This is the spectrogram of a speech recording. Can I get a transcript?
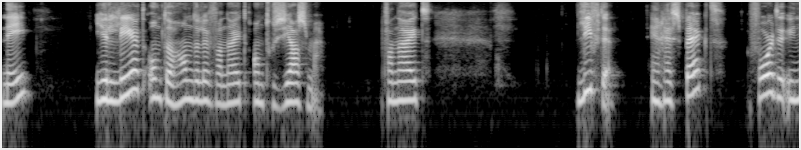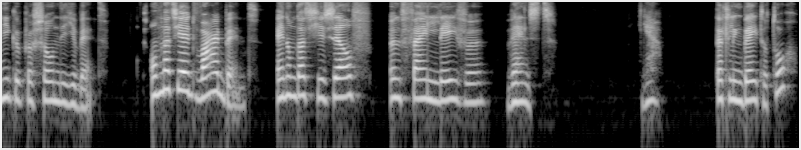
Nee, je leert om te handelen vanuit enthousiasme. Vanuit liefde en respect voor de unieke persoon die je bent. Omdat jij het waard bent. En omdat je jezelf een fijn leven wenst. Ja, dat klinkt beter, toch?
